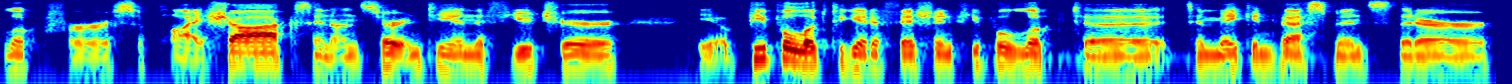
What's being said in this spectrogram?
look for supply shocks and uncertainty in the future, you know, people look to get efficient. People look to to make investments that are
